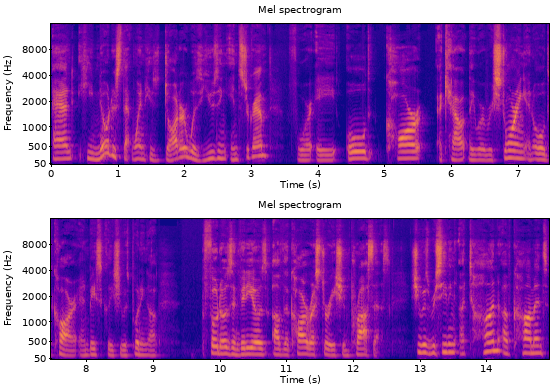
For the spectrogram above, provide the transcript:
And he noticed that when his daughter was using Instagram for a old car account, they were restoring an old car, and basically she was putting up photos and videos of the car restoration process she was receiving a ton of comments,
